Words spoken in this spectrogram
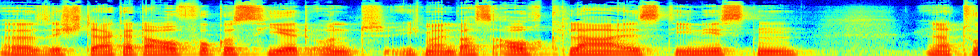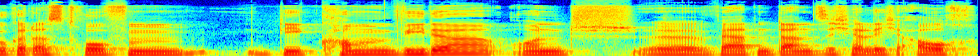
äh, sich stärker darauf fokussiert. Und ich meine, was auch klar ist, die nächsten Naturkatastrophen, die kommen wieder und äh, werden dann sicherlich auch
